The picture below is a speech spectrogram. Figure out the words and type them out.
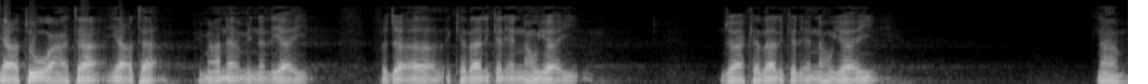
يعتو وعتا يعتى بمعنى من الياء فجاء كذلك لأنه يائي جاء كذلك لأنه يائي نعم.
